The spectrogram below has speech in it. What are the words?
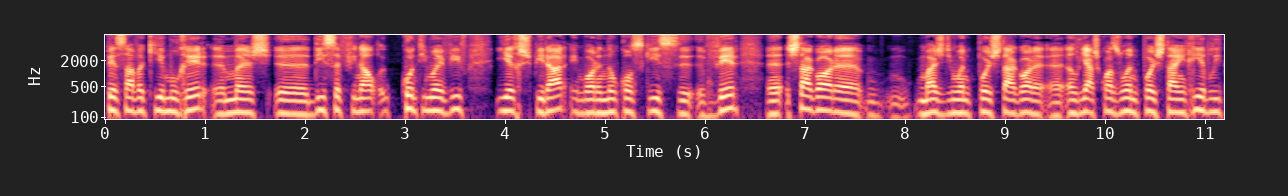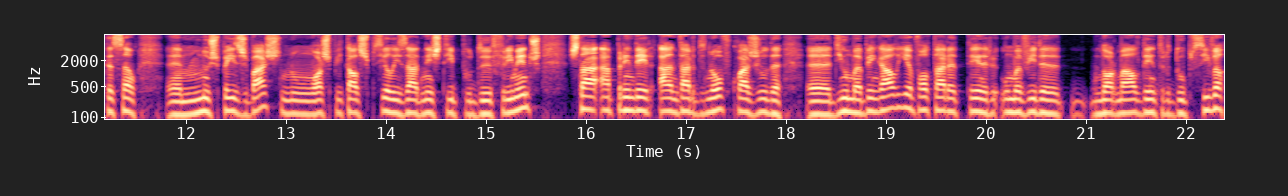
pensava que ia morrer, eh, mas uh, disse afinal continuei vivo e a respirar, embora não conseguisse ver. Uh, está agora, mais de um ano depois, está agora, aliás, quase um ano depois, está em reabilitação ehm, nos Países Baixos, num hospital especializado neste tipo de ferimentos. Está a aprender a andar de novo com a ajuda uh, de uma bengala e a voltar a ter uma vida normal dentro do possível.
